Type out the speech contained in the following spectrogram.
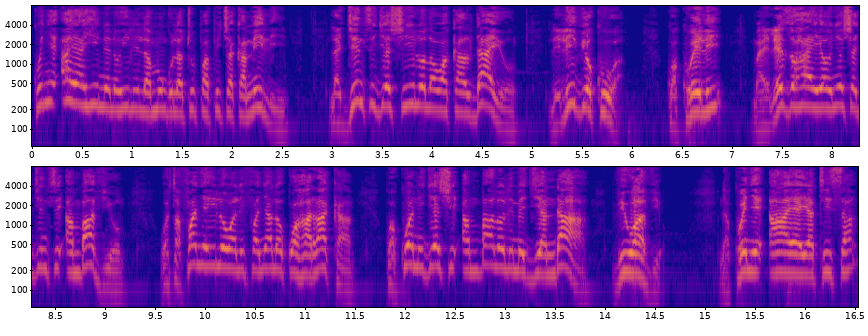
Kwenye aya hii neno hili la mungu latupa picha kamili la jinsi jeshi hilo la wakaldayo lilivyokuwa. Kwa kweli maelezo haya yaonyesha jinsi ambavyo watafanya hilo walifanyalo kwa haraka kwa kuwa ni jeshi ambalo limejiandaa viwavyo. Na kwenye aya ya tisa,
